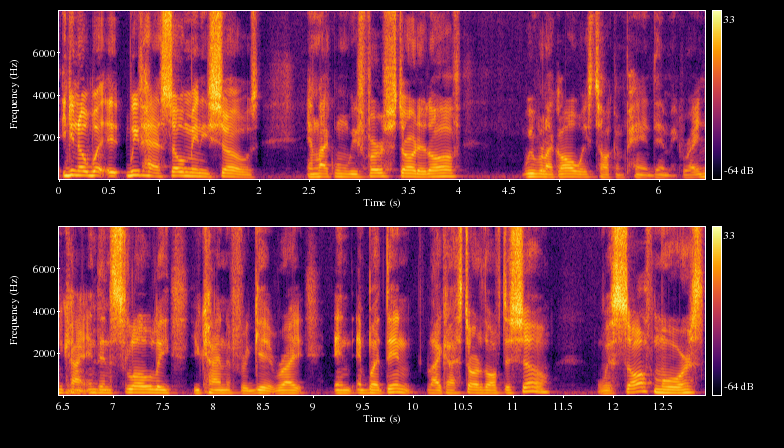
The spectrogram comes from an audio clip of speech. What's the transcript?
You know what? It, we've had so many shows, and like when we first started off, we were like always talking pandemic, right? And you kind, and then slowly you kind of forget, right? And and but then like I started off the show with sophomores.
